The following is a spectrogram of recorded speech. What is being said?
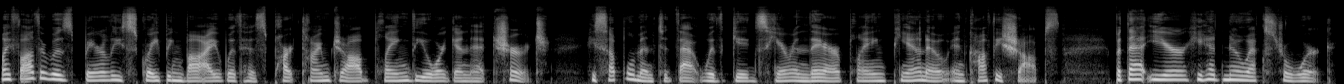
My father was barely scraping by with his part time job playing the organ at church. He supplemented that with gigs here and there playing piano in coffee shops. But that year, he had no extra work.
